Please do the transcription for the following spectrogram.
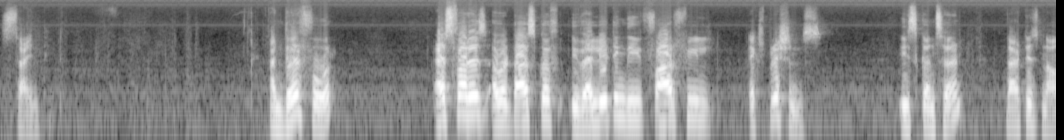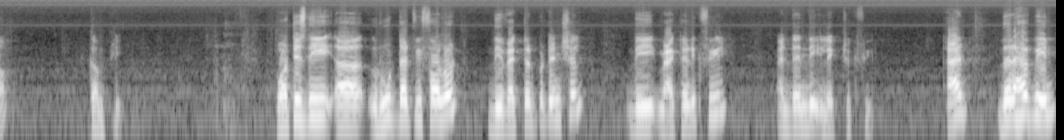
sin theta. And therefore, as far as our task of evaluating the far field expressions is concerned that is now complete. What is the uh, route that we followed? The vector potential, the magnetic field and then the electric field. And there have been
